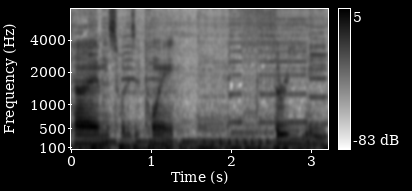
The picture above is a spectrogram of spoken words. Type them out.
times what is it? Point three eight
